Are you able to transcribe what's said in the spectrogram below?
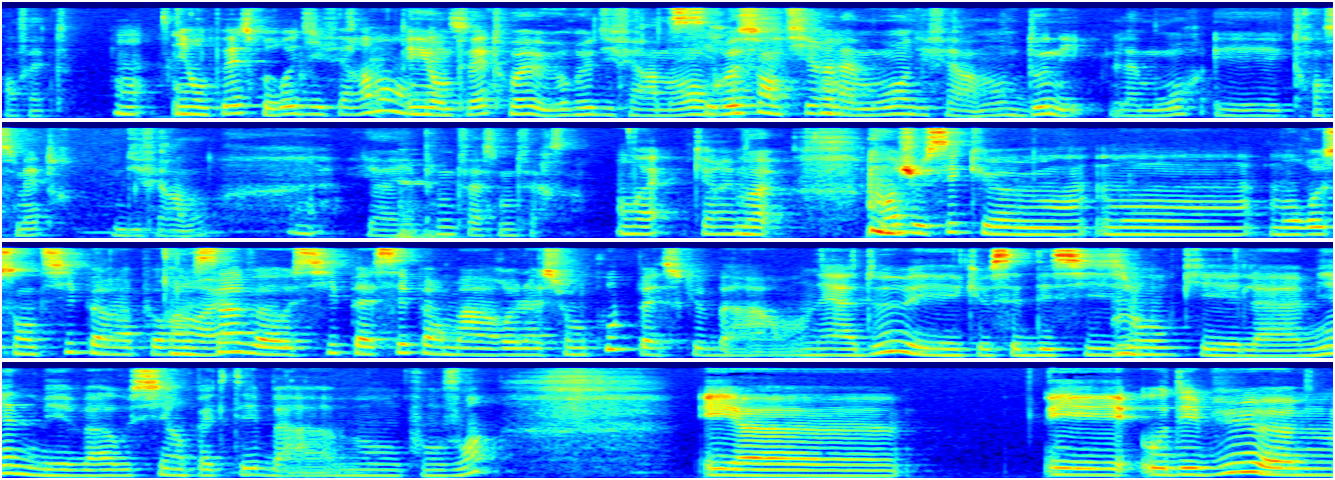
en fait. Mm. Et on peut être heureux différemment. en Et fait. on peut être ouais, heureux différemment, ressentir l'amour différemment, donner l'amour et transmettre différemment. Mm. Il y, a, il y a plein de façons de faire ça. Ouais, carrément. Ouais. Moi, je sais que mon, mon ressenti par rapport à Ouais. ça va aussi passer par ma relation de couple parce que bah, on est à deux et que cette décision qui est la mienne, mais va aussi impacter bah, mon conjoint. Et, euh, et au début, euh,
